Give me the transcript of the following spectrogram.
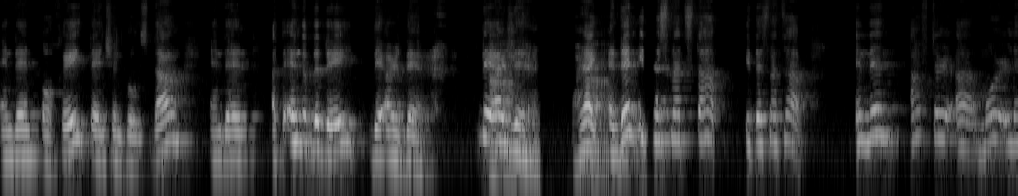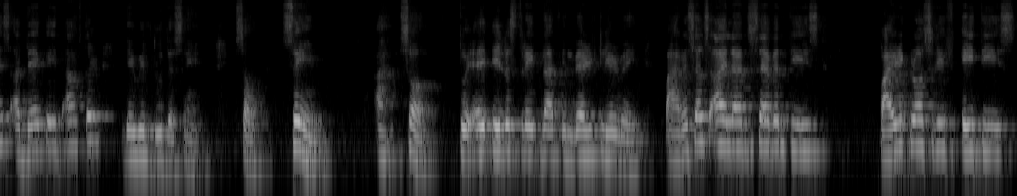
and then okay, tension goes down, and then at the end of the day, they are there. They are Oo. there. All right, Oo. and then it does not stop. It does not stop. And then after uh, more or less a decade after, they will do the same. So same. Ah, so to illustrate that in very clear way, Paracels Island 70s, Fiery Cross Reef 80s,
